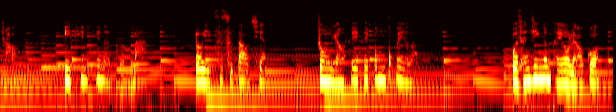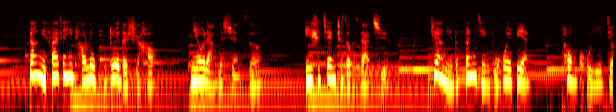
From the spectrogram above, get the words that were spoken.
吵，一天天的责骂，又一次次道歉，终于让菲菲崩溃了。我曾经跟朋友聊过，当你发现一条路不对的时候，你有两个选择。一是坚持走下去，这样你的风景不会变，痛苦依旧；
